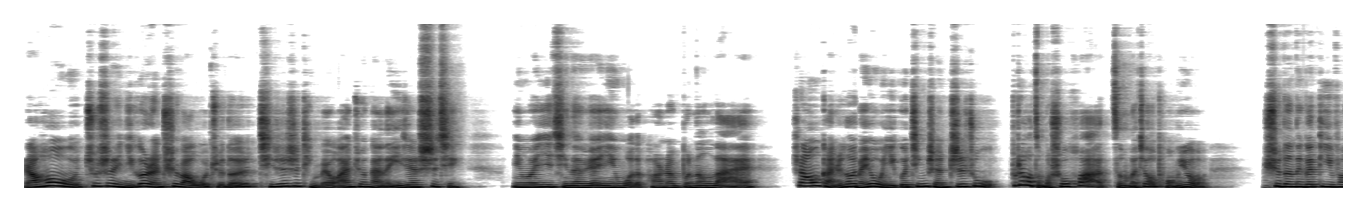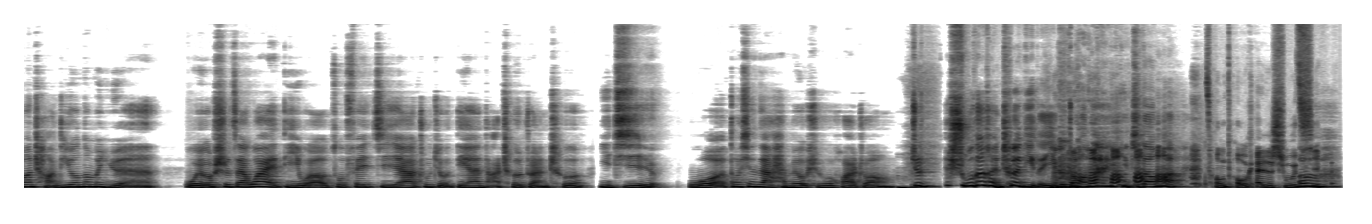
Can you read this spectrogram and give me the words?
然后就是一个人去吧，我觉得其实是挺没有安全感的一件事情。因为疫情的原因，我的 partner 不能来，这让我感觉到没有一个精神支柱，不知道怎么说话，怎么交朋友。去的那个地方场地又那么远，我又是在外地，我要坐飞机呀、住酒店、打车转车，以及我到现在还没有学会化妆，就输的很彻底的一个状态，你知道吗？从头开始输起。嗯，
